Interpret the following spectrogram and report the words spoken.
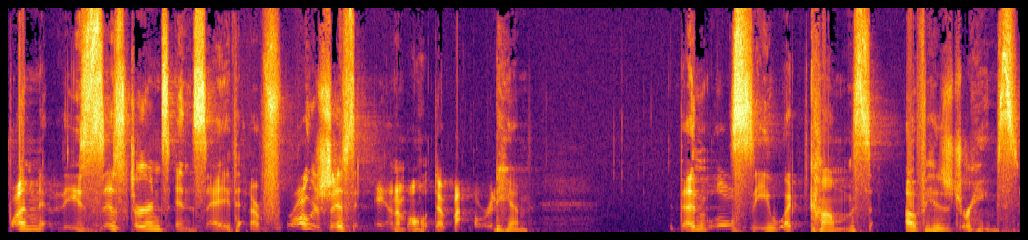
one of these cisterns and say that a ferocious animal devoured him. Then we'll see what comes of his dreams.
